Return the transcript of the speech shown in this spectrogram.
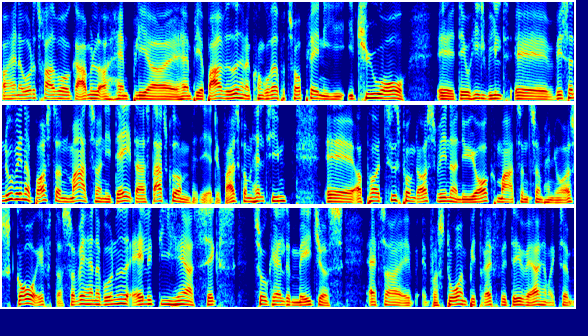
Og han er 38 år gammel, og han bliver, han bliver bare ved. Han har konkurreret på topplan i, i 20 år. Øh, det er jo helt vildt. Øh, hvis han nu vinder Boston Marathon i dag, der er startskud om, ja, det er faktisk om en halv time, øh, og på et tidspunkt også vinder New York Marathon, som han jo også går efter, så vil han have vundet alle de her seks såkaldte majors. Altså, øh, hvor stor en bedrift vil det være, Henrik Thiem?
